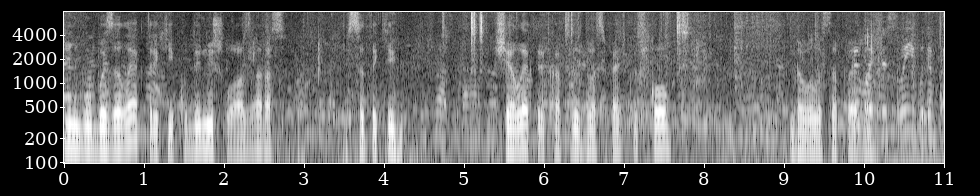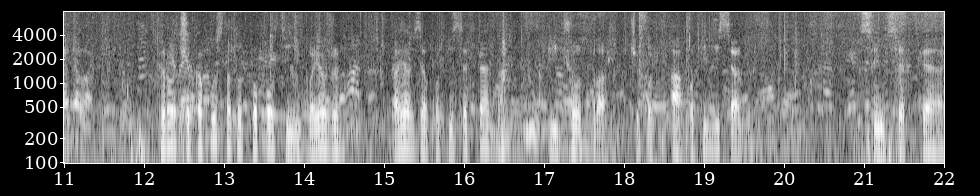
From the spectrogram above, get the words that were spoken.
кінь був без електрики, куди не йшло, а зараз все-таки ще електрика плюс 25 кусков. до велосипеда. Свої, будемо продавати. Коротше, капуста тут по полтиннику. Я вже, а я взяв по 55, да? Ну, нічого страшного. Чи по, а, по 50. 75.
